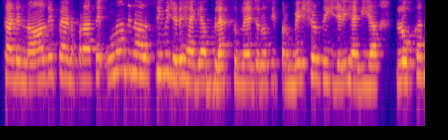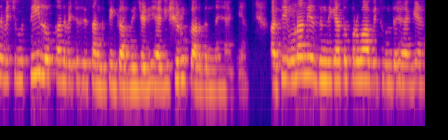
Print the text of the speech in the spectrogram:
ਸਾਡੇ ਨਾਲ ਦੇ ਭੈਣ ਭਰਾ ਤੇ ਉਹਨਾਂ ਦੇ ਨਾਲ ਅਸੀਂ ਵੀ ਜਿਹੜੇ ਹੈਗੇ ਆ ਬਲੈਸ ਹੁੰਦੇ ਆ, ਜਦੋਂ ਅਸੀਂ ਪਰਮੇਸ਼ਰ ਦੀ ਜਿਹੜੀ ਹੈਗੀ ਆ, ਲੋਕਾਂ ਦੇ ਵਿੱਚ, ਮਸੀਹ ਲੋਕਾਂ ਦੇ ਵਿੱਚ ਅਸੀਂ ਸੰਗਤੀ ਕਰਨੀ ਜਿਹੜੀ ਹੈਗੀ ਸ਼ੁਰੂ ਕਰ ਦਿੰਦੇ ਹੈਗੇ ਆ। ਅਸੀਂ ਉਹਨਾਂ ਦੀਆਂ ਜ਼ਿੰਦਗੀਆਂ ਤੋਂ ਪ੍ਰਭਾਵਿਤ ਹੁੰਦੇ ਹੈਗੇ ਆ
